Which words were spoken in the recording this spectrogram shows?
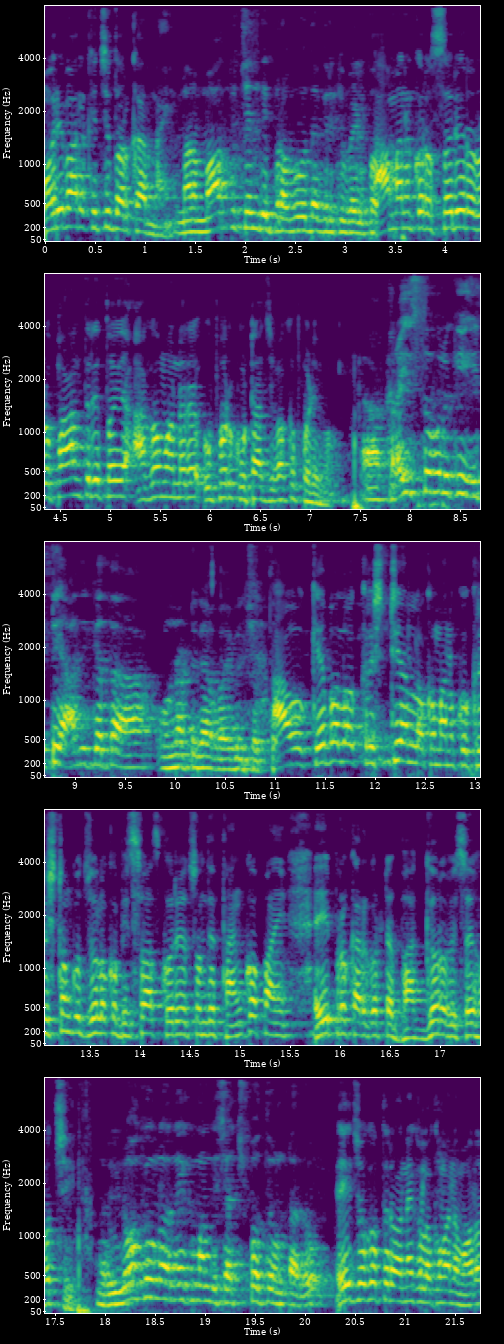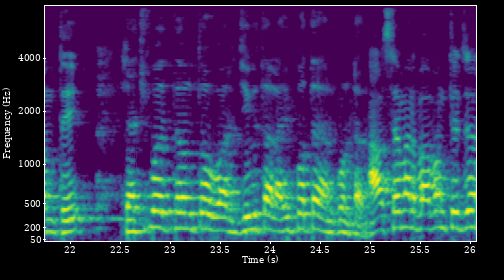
ମରିବାର କିଛି ଦରକାର ନାହିଁ మనం మార్పు చెంది ప్రభువు దగ్గరికి వెళ్ళిపో ଆମମାନଙ୍କର ଶରୀର ରୂପାନ୍ତରିତ ହୋଇ ଆଗମନରେ ଉପରକୁ ଉଠା ଯିବାକୁ ପଡ଼ିବ ఆ క్రైస్తవులకి ఇట్టి ఆధిక్యత ఉన్నట్టుగా బైబిల్ చెప్తా ଆଉ କେବଳ ଖ୍ରୀଷ୍ଟିଆନ ଲୋକମାନଙ୍କୁ ଖ୍ରୀଷ୍ଟଙ୍କୁ ଯେଉଁ ଲୋକ ବିଶ୍ୱାସ କରିଅଛନ୍ତି ତାଙ୍କ ପାଇଁ ଏହି ପ୍ରକାର ଗୋଟେ ଭାଗ୍ୟର ବିଷୟ ଅଛି మరి ఈ లోకంలో అనేక మంది చచ్చిపోతూ ఉంటారు ଏଇ ଜଗତରେ ଅନେକ ଲୋକମାନେ ମରନ୍ତି చచ్చిపోతంతో వారి జీవితాలు అయిపోతాయి అనుకుంటారు ଆଉ ସେମାନେ ଭାବନ୍ତି ଯେ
